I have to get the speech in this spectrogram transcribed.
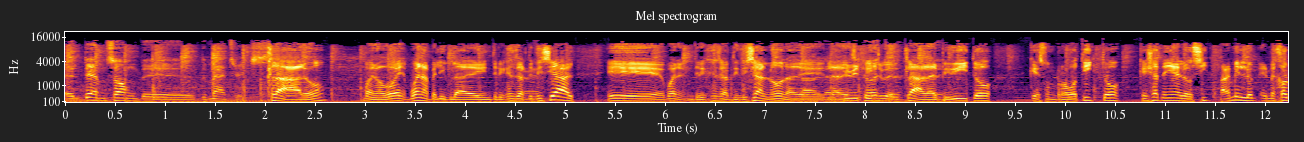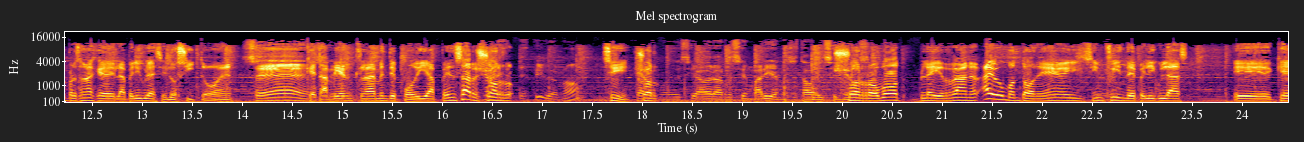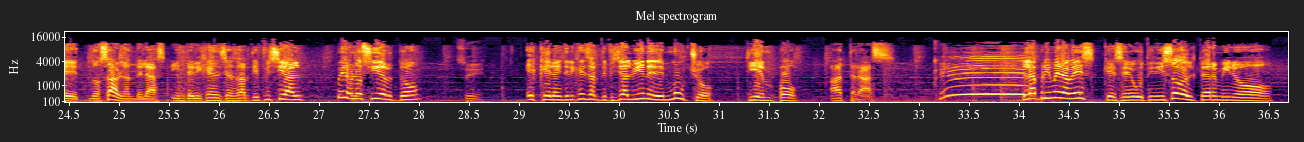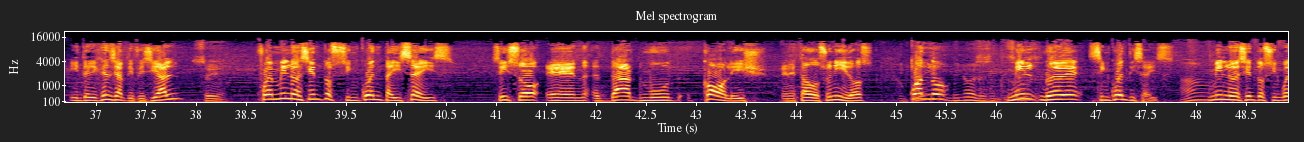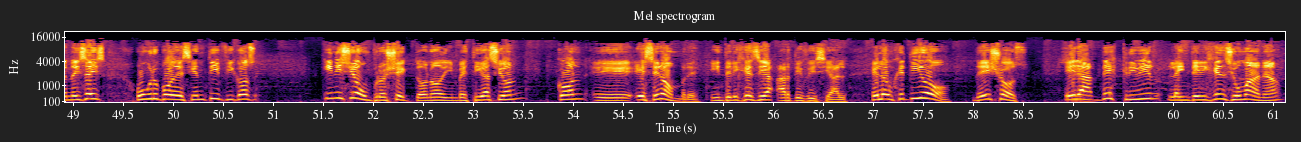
el theme song de The Matrix. Claro. Bueno, bu- buena película de inteligencia artificial. Eh, bueno, inteligencia artificial, ¿no? La de, La- la la del de pibito Spielberg, este, claro, la del sí. pibito, que es un robotito, que ya tenía el osito. Para mí el, el mejor personaje de la película es el osito, ¿eh? Sí. Que también sí. claramente podía pensar. Yo, De Spielberg, ¿no? sí, Claro, yo, como decía ahora recién María, nos estaba diciendo. Yo Robot, Blade Runner, hay un montón, ¿eh? Hay sin fin de películas eh, que nos hablan de las inteligencias artificial, pero Sí. lo cierto Sí. es que la inteligencia artificial viene de mucho tiempo atrás. ¿Qué? La primera vez que se utilizó el término inteligencia artificial Sí. Fue en 1956, se hizo en Dartmouth College, en Estados Unidos, ¿En qué cuando... año? 1966. 1956. Ah. 1956, un grupo de científicos inició un proyecto ¿no? de investigación con eh, ese nombre, inteligencia artificial. El objetivo de ellos era describir la inteligencia humana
